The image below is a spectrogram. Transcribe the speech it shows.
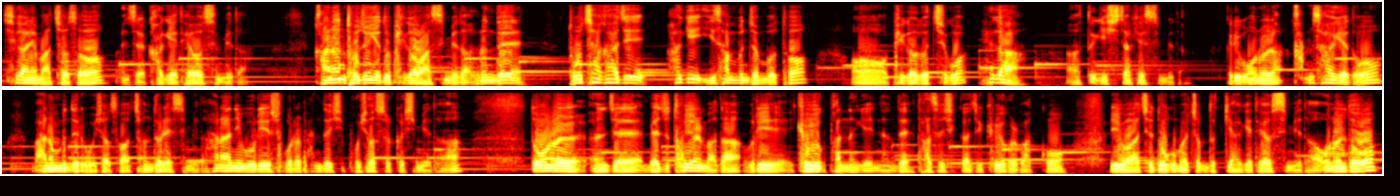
시간에 맞춰서 이제 가게 되었습니다. 가는 도중에도 비가 왔습니다. 그런데 도착하지 하기 2, 3분 전부터 어, 비가 그치고 해가 어, 뜨기 시작했습니다. 그리고 오늘 감사하게도 많은 분들이 오셔서 전도를 했습니다. 하나님 우리의 수고를 반드시 보셨을 것입니다. 또 오늘 이제 매주 토요일마다 우리 교육 받는 게 있는데 5시까지 교육을 받고 이와 같이 녹음을 좀 늦게 하게 되었습니다. 오늘도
